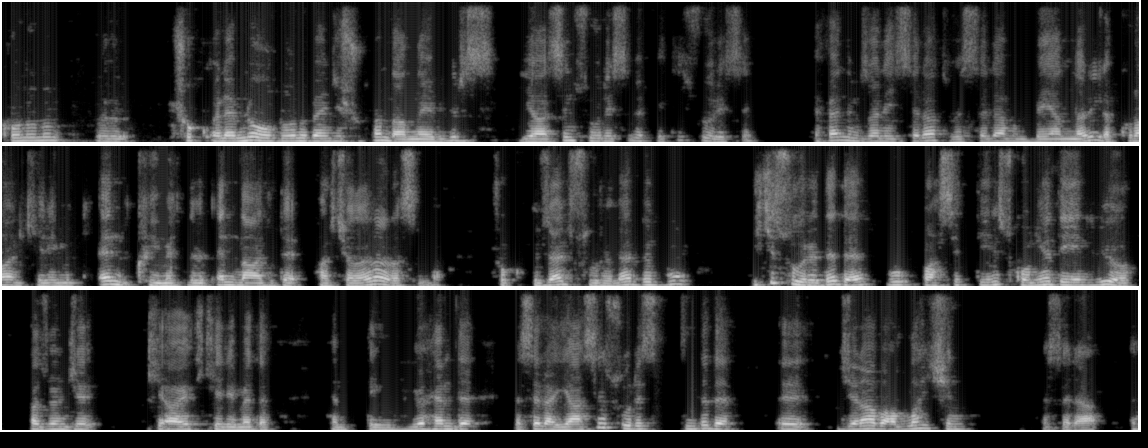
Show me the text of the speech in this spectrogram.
konunun e, çok önemli olduğunu bence şuradan da anlayabiliriz. Yasin suresi ve Fetih suresi Efendimiz Aleyhisselatü Vesselam'ın beyanlarıyla Kur'an-ı Kerim'in en kıymetli, en nadide parçaları arasında çok özel sureler ve bu iki surede de bu bahsettiğiniz konuya değiniliyor. Az önceki ayet-i kerimede hem değiniliyor hem de mesela Yasin suresinde de e, Cenab-ı Allah için mesela e,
